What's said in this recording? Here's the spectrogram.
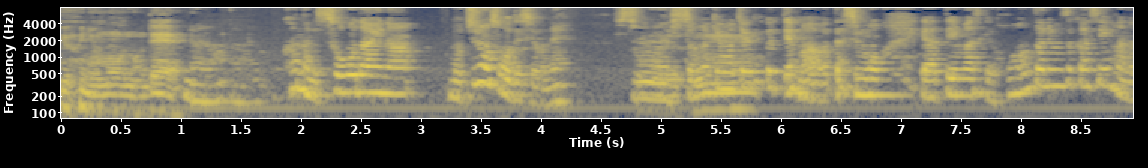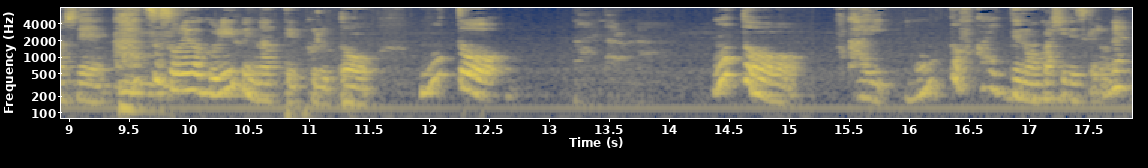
いうふうに思うので、なるほど。かなり壮大な、もちろんそうですよね。うん、人の気持ちを聞くって、まあ私もやっていますけど、本当に難しい話で、かつそれがグリーフになってくると、もっと、もっと深い、もっと深いっていうのはおかしいですけどね。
